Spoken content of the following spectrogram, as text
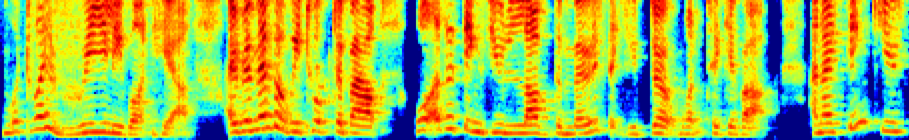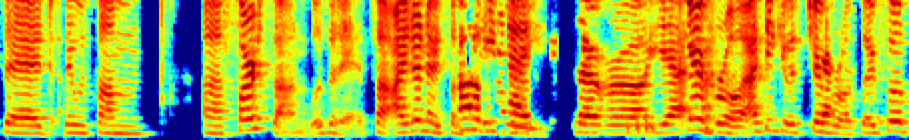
what do I really want here? I remember we talked about what are the things you love the most that you don't want to give up. And I think you said there was some uh, farsan, wasn't it? So I don't know, some oh, savory. Yeah, yeah. Chevro, I think it was chevro. Yeah. So for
